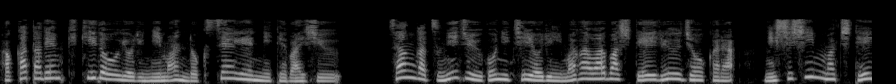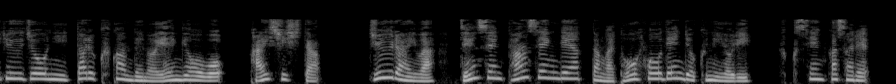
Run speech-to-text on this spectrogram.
博多電気軌道より2万6千円にて買収。3月25日より今川橋停留場から西新町停留場に至る区間での営業を開始した。従来は全線単線であったが東方電力により複線化され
